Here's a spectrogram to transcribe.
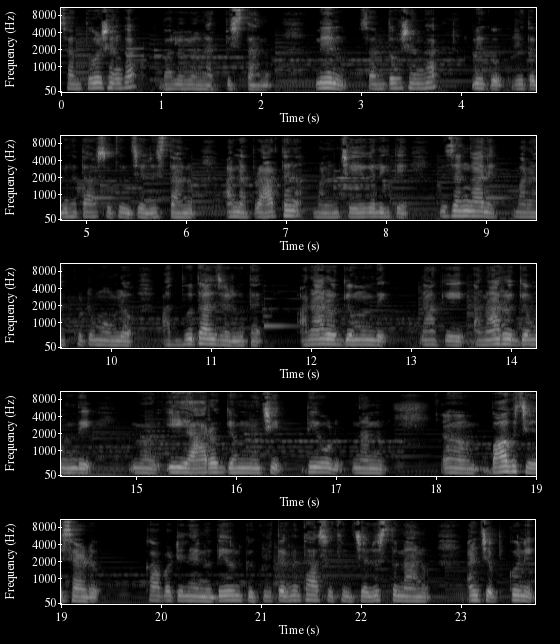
సంతోషంగా బలులను అర్పిస్తాను. నేను సంతోషంగా నీకు కృతజ్ఞతాస్థుతులు చెల్లిస్తాను అన్న ప్రార్థన మనం చేయగలిగితే నిజంగానే మన కుటుంబంలో అద్భుతాలు జరుగుతాయి. అనారోగ్యం ఉంది. నాకు అనారోగ్యం ఉంది. ఈ ఆరోగ్యం నుంచి దేవుడు నన్ను బాగు చేశాడు. కాబట్టి నేను దేవునికి కృతజ్ఞతాస్థుతులు చెల్లిస్తున్నాను అని చెప్పుకొని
